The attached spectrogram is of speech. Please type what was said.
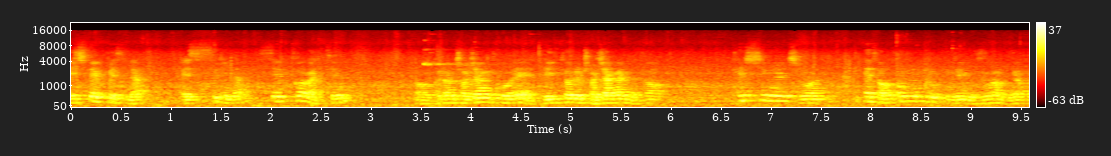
HDFS나 S3나 Ceph와 같은 어, 그런 저장소에 데이터를 저장하면서 caching을 지원해서 성능도 굉장히 우수하고요.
